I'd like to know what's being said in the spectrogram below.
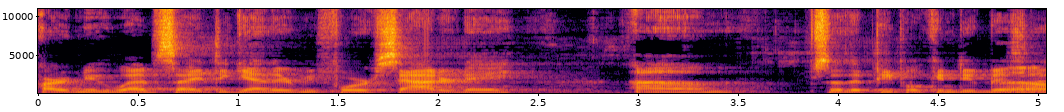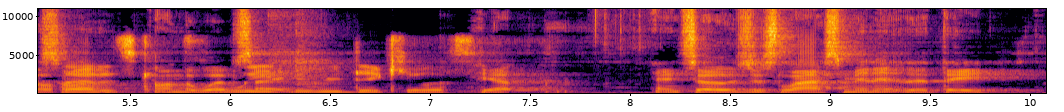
our new website together before Saturday, um, so that people can do Oh, business that on, is on the completely website. ridiculous. Yep. And so it was just last minute that they.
